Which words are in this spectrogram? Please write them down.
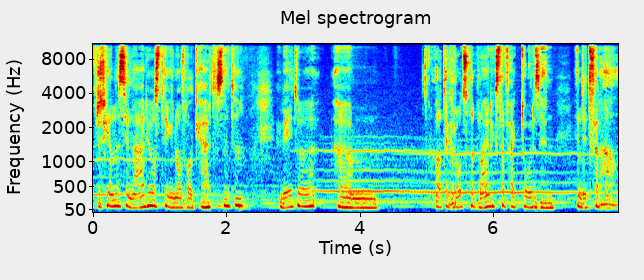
verschillende scenario's tegenover elkaar te zetten, weten we um, wat de grootste, belangrijkste factoren zijn in dit verhaal.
